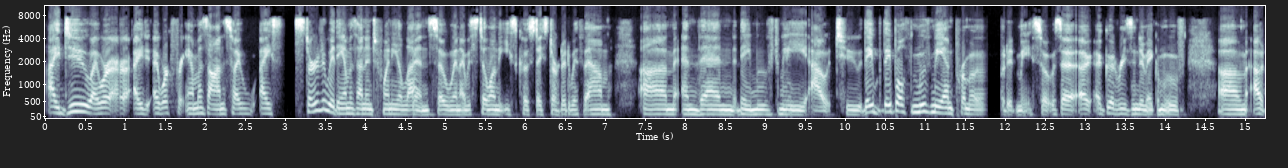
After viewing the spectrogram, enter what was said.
I do. I work. I, I work for Amazon. So I, I started with Amazon in 2011. So when I was still on the East Coast, I started with them, um, and then they moved me out to. They they both moved me and promoted me. So it was a, a good reason to make a move um, out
